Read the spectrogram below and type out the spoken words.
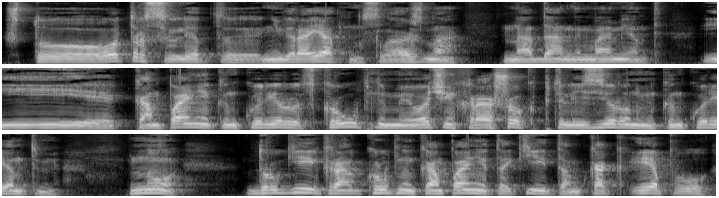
что отрасль это невероятно сложна на данный момент. И компания конкурирует с крупными, очень хорошо капитализированными конкурентами. Ну, другие крупные компании, такие там, как Apple,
